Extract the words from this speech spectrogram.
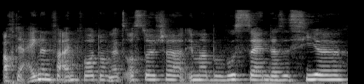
auch der eigenen Verantwortung als Ostdeutscher immer bewusst sein, dass es hier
